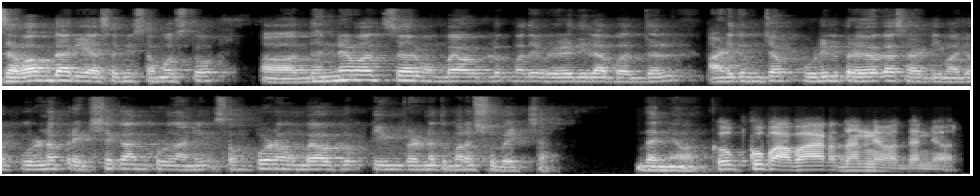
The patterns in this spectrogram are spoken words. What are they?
जबाबदारी असं मी समजतो. धन्यवाद सर मुंबई आउटलुकमध्ये वेळ दिल्याबद्दल आणि तुमच्या पुढील प्रयोगासाठी माझ्या पूर्ण प्रेक्षकांकडून आणि संपूर्ण मुंबई आउटलुक टीमकडनं तुम्हाला शुभेच्छा. धन्यवाद. खूप खूप आभार. धन्यवाद. धन्यवाद.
